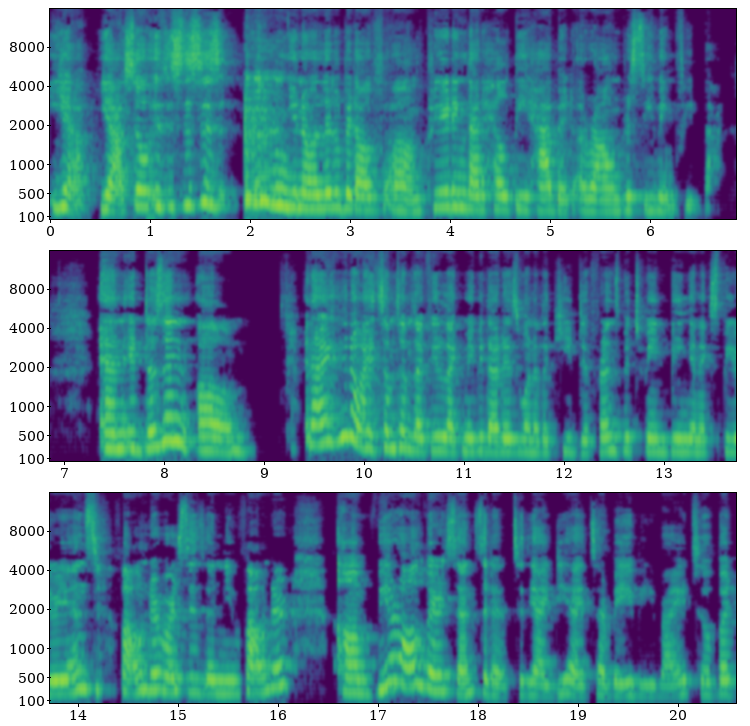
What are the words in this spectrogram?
Yeah, yeah. So this is, you know, a little bit of um, creating that healthy habit around receiving feedback and it doesn't um and i you know i sometimes i feel like maybe that is one of the key difference between being an experienced founder versus a new founder. Um, we are all very sensitive to the idea it's our baby right? So but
